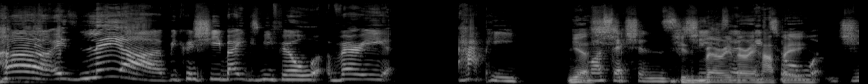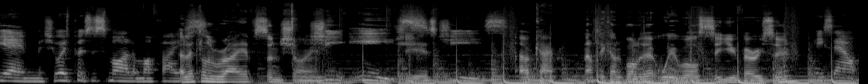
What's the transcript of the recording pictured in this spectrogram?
Her, it's Leah Uh, because she makes me feel very happy in my sessions. she's very, a very little happy. Gem. She always puts a smile on my face. a little ray of sunshine. She is. She is. She is. Okay, Natalie Calibolida, we will see you very soon. Peace out.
